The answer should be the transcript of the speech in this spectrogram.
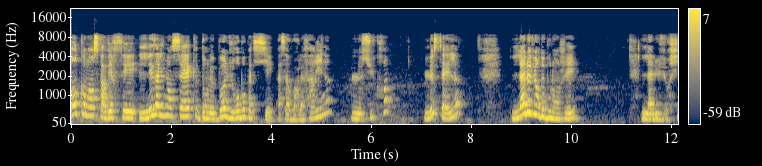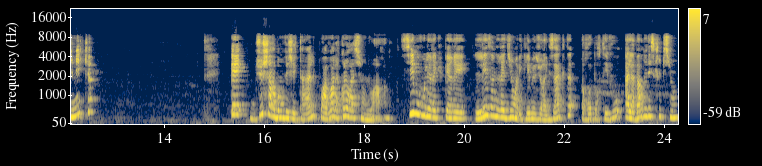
On commence par verser les aliments secs dans le bol du robot pâtissier, à savoir la farine, le sucre, le sel, la levure de boulanger, la levure chimique et du charbon végétal pour avoir la coloration noire. Si vous voulez récupérer les ingrédients avec les mesures exactes, reportez-vous à la barre de description.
